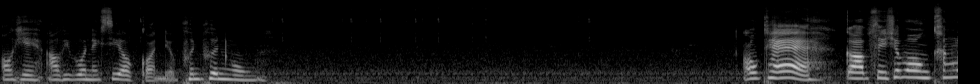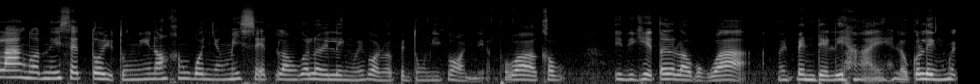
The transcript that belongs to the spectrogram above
โอเค เอาฟิโบนัชชีออกก่อนเดี๋ยวเพื่อนๆงง โอเค กรอบสี่ชั่วโมงข้างล่างตอนนี้เซตตัวอยู่ตรงนี้เนาะข้างบนยังไม่เซตเราก็เลยเล็งไว้ก่อนว่าเป็นตรงนี้ก่อนเนี่ย เพราะว่าเขาอินดิเคเตอร์เราบอกว่ามันเป็นเดลี่ไฮเราก็เล็งไว้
